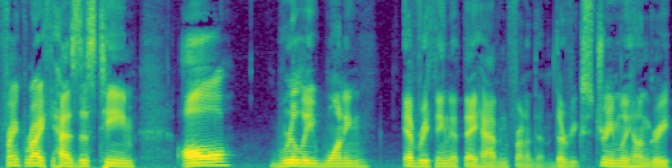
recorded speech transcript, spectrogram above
Frank Reich has this team all really wanting everything that they have in front of them. They're extremely hungry.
